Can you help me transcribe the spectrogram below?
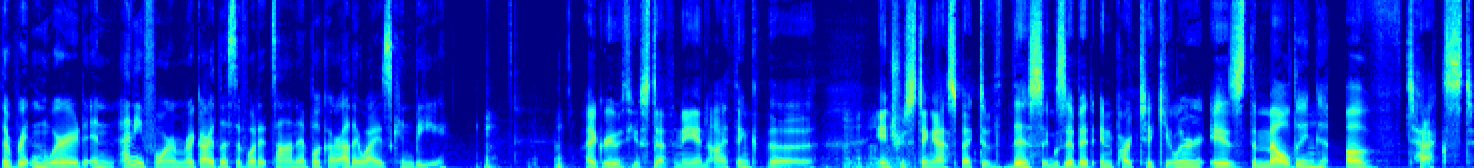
the written word in any form, regardless of what it's on, a book or otherwise, can be. I agree with you, Stephanie, and I think the interesting aspect of this exhibit in particular is the melding of text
